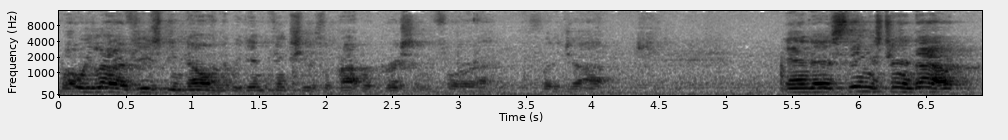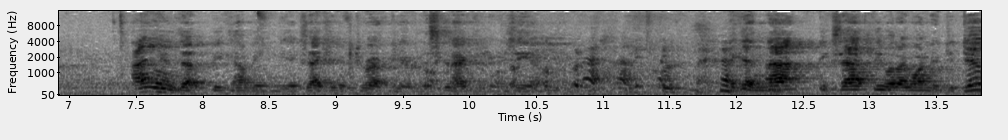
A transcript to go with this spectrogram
well, we let our views be known that we didn't think she was the proper person for uh, for the job. And as things turned out, I ended up becoming the executive director of the Schenectady Museum. Again, not exactly what I wanted to do,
